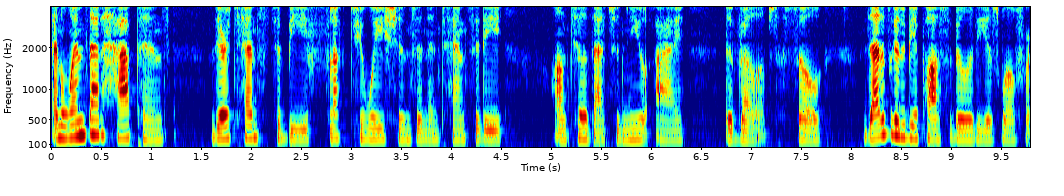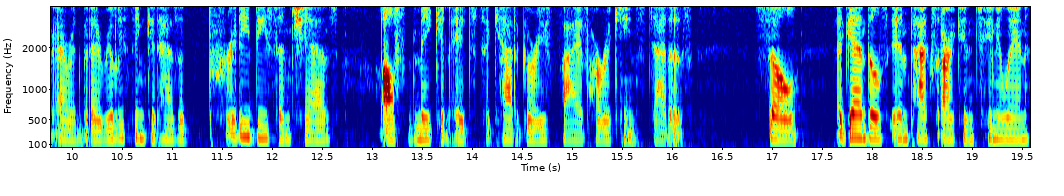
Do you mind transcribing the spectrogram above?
And when that happens, there tends to be fluctuations in intensity until that new eye develops. So that is going to be a possibility as well for Erin, but I really think it has a pretty decent chance of making it to category 5 hurricane status. So, again, those impacts are continuing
